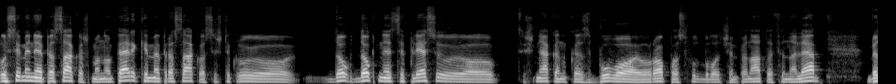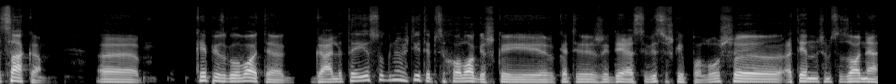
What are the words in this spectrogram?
užsiminė apie sakos, manau, perkime prie sakos, iš tikrųjų daug, daug nesiplėsiu, šnekant, kas buvo Europos futbolo čempionato finale, bet saka, e, kaip Jūs galvojate, gali tai sugniuždyti psichologiškai ir kad žaidėjas visiškai palūš e, ateinančiam sezone.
